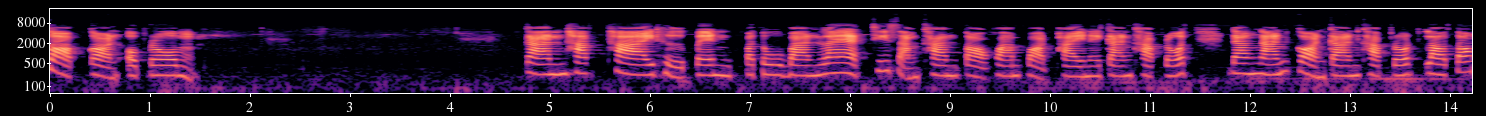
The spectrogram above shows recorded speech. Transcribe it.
สอบก่อนอบรม การทักทายถือเป็นประตูบานแรกที่สำคัญต่อความปลอดภัยในการขับรถ ดังนั้นก่อนการขับรถเราต้อง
